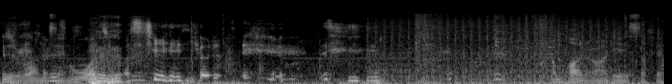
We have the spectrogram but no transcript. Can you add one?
This is wrong Just thing. watch what's You're just... I'm hiding right here, stuff here.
